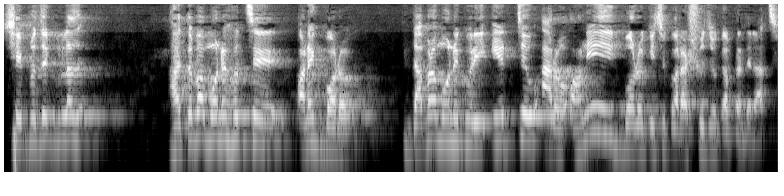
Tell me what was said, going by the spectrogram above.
সেই প্রজেক্টগুলো হয়তোবা মনে হচ্ছে অনেক বড়, কিন্তু আমরা মনে করি এর চেয়েও আরও অনেক বড় কিছু করার সুযোগ আপনাদের আছে।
